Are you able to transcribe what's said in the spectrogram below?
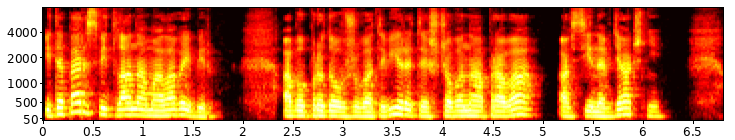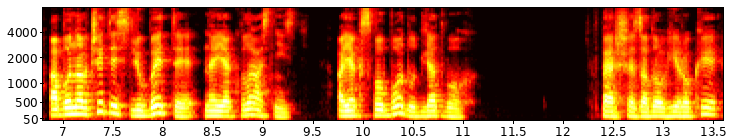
І тепер Світлана мала вибір або продовжувати вірити, що вона права, а всі невдячні, або навчитись любити не як власність, а як свободу для двох. Вперше за довгі роки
